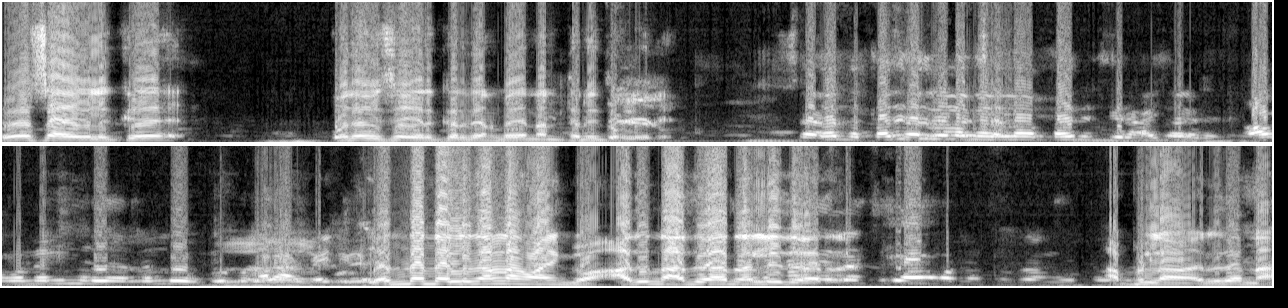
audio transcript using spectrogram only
விவசாயிகளுக்கு உதவி செய்ய இருக்கிறது என்பதை நான் தெரிவித்துக் கொள்கிறேன். எந்த நெல் தான் நாங்கள் வாங்கிக்குவோம். அது அது வேற நெல் இது வேற. அப்படிலாம் இருக்குதாண்ணா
